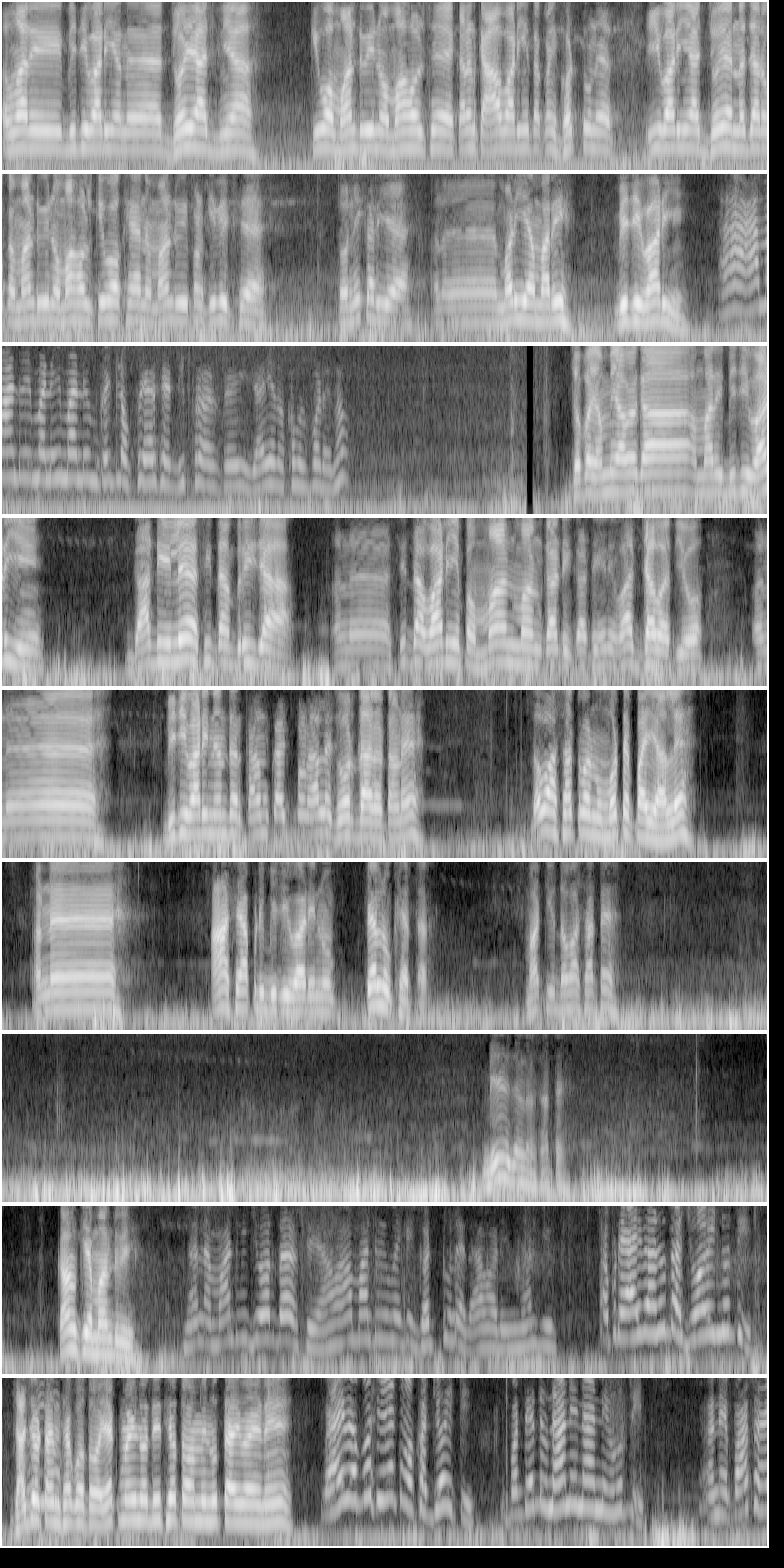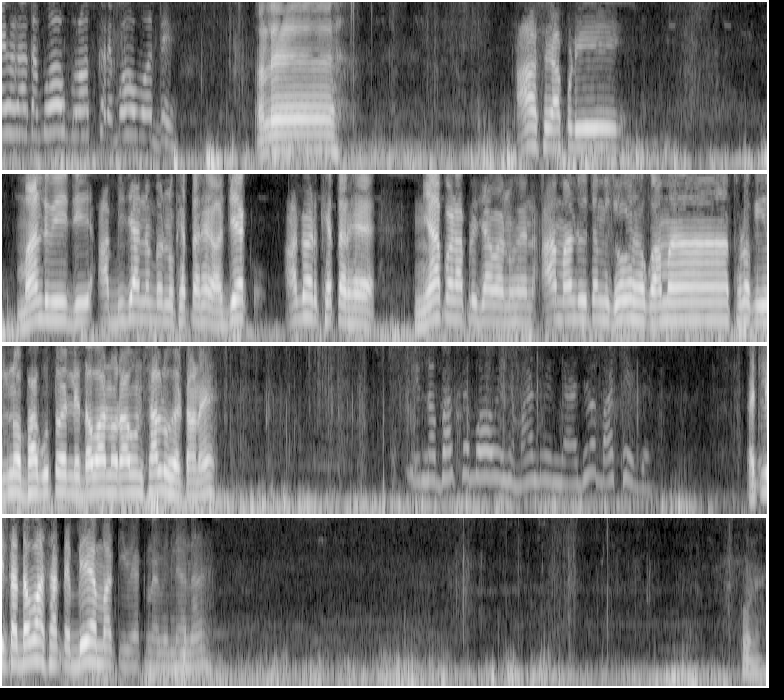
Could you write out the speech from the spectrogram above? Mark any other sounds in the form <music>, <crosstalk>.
અમારી બીજી વાડી અને જોઈએ આજ ત્યાં કેવો માંડવીનો માહોલ છે. કારણ કે આ વાળી તો કંઈ ઘટતું ને એ વાળી આજ જોઈએ નજારો કે માંડવીનો માહોલ કેવો છે અને માંડવી પણ કેવી છે. તો નીકળીએ અને મળીએ અમારી બીજી વાડી. હા આ માંડવી માં ને ઈ માંડવી માં કેટલો ફેર છે ડિફરન્સ છે ઈ જાય તો ખબર પડે ને? જો ભાઈ અમે આવે ગા અમારી બીજી વાડી. ગાડી લે સીધા બ્રિજા અને સીધા વાડીએ પણ માન માન ગાડી કાઢી એની વાત જવા દ્યો. અને બીજી વાડીની અંદર કામકાજ પણ હાલે જોરદાર અટાણે. દવા છાંટવાનું મોટે પાયે હાલે. અને આ છે આપણી બીજી વાડીનું પહેલું ખેતર. માટીયું દવા છાંટે બે જણા છાંટે કામ કે માંડવી? ના ના માંડવી જોરદાર છે. આ માંડવી મેં કઈ ઘટતું નથી આ વાડી માંડવી. આપણે આવ્યા નતા જોઈ નતી જાજો ટાઈમ થયો તો એક મહિનો દી થયો તો અમે નહોતા આવ્યા એને. આવ્યા પછી એક વખત જોઈતી પણ તે તો નાની નાની હતી. અને પાછા આવ્યા હતા તો બહુ ગ્રોથ કરે બહુ વધે. અને આ છે આપણી માંડવી જે આ બીજા નંબરનું ખેતર છે. હજી એક આગળ ખેતર છે. ત્યાં પણ આપણે જવાનું છે. આ માંડવી તમે જોવો છો કે આમાં થોડોક ઈરનો ભાગ ઉતો એટલે દવાનો રાઉન્ડ ચાલુ છે ટાણે. એટલી તો દવા સાથે બે માટી એકના વિના કોણ?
